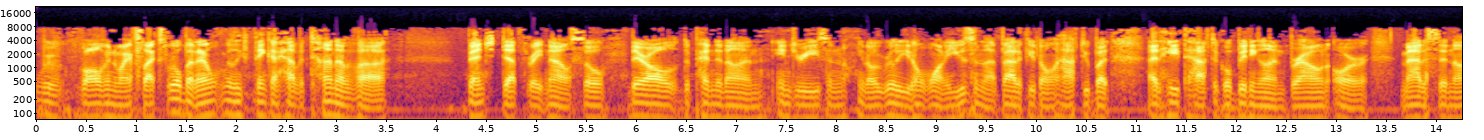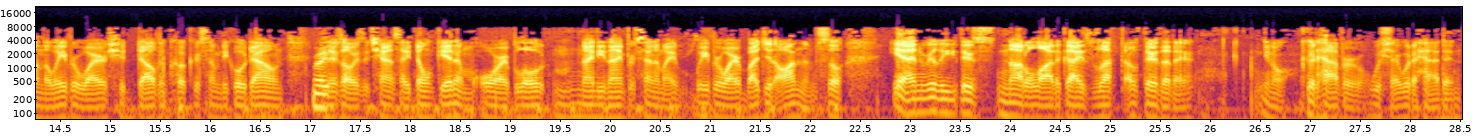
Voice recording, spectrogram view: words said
revolve into my flex role. But I don't really think I have a ton of. uh bench depth right now, so they're all dependent on injuries, and you know, really, you don't want to use them that bad if you don't have to. But I'd hate to have to go bidding on Brown or Mattison on the waiver wire should Dalvin Cook or somebody go down. Right. There's always a chance I don't get them, or I blow 99% of my waiver wire budget on them. So, yeah, and really, there's not a lot of guys left out there that I you know, could have or wish I would have had. And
